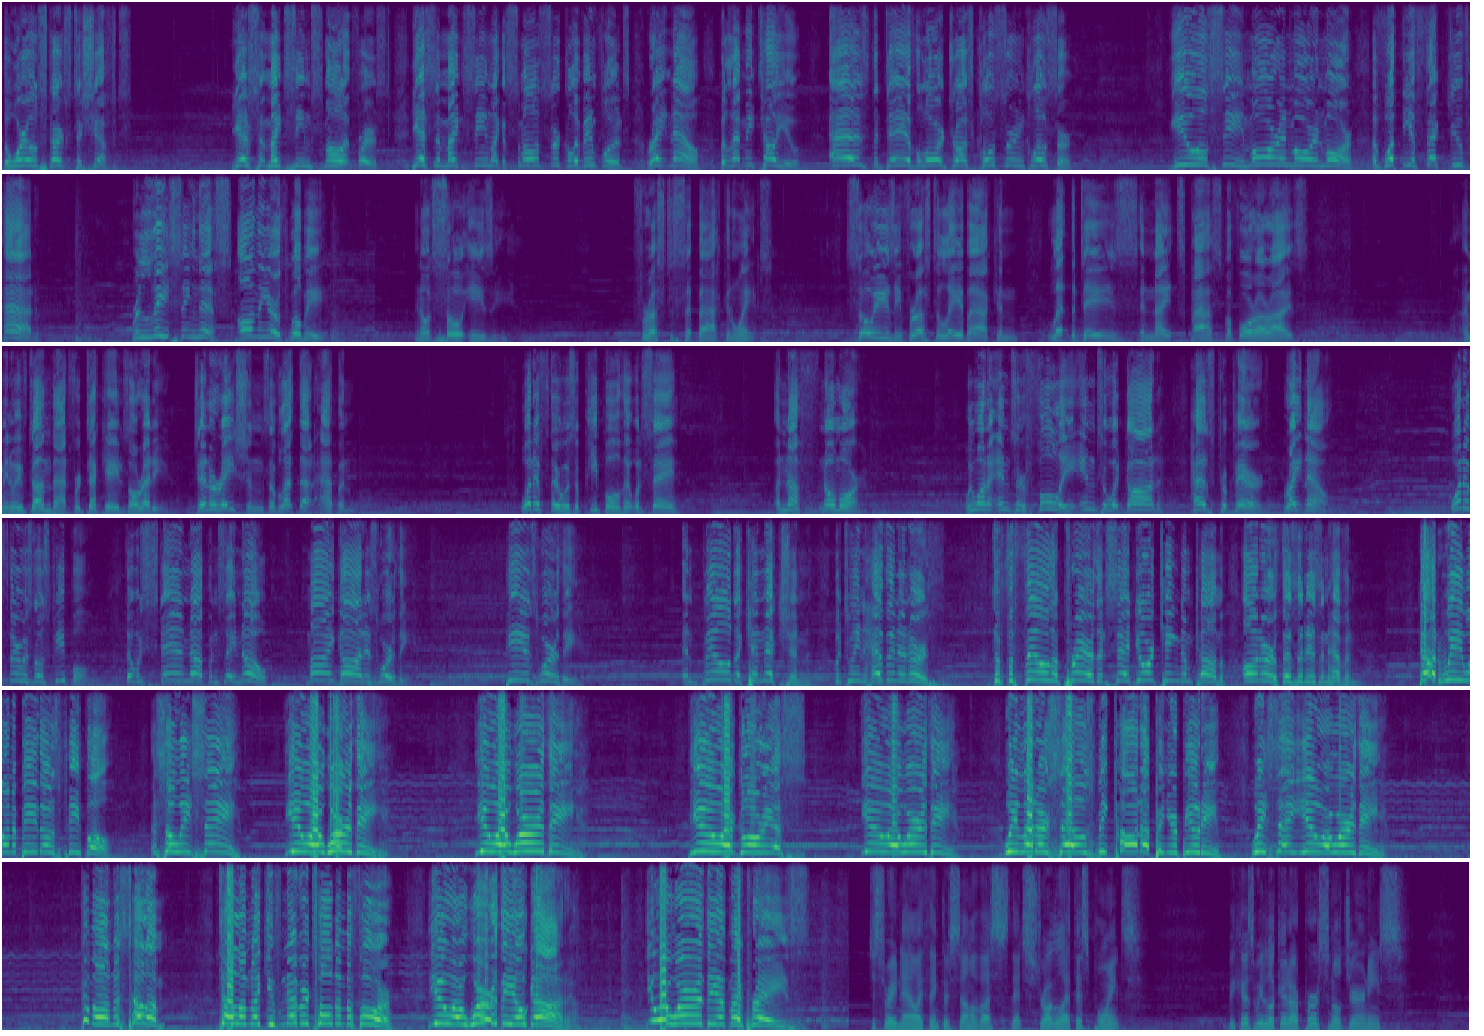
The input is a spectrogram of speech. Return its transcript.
the world starts to shift. Yes, it might seem small at first. Yes, it might seem like a small circle of influence right now. But let me tell you, as the day of the Lord draws closer and closer, you will see more and more and more of what the effect you've had releasing this on the earth will be. You know, it's so easy for us to sit back and wait. So easy for us to lay back and let the days and nights pass before our eyes. I mean, we've done that for decades already. Generations have let that happen. What if there was a people that would say, enough, no more? We want to enter fully into what God has prepared right now. What if there was those people that would stand up and say, "No, my God is worthy. He is worthy." And build a connection between heaven and earth to fulfill the prayer that said, Your kingdom come on earth as it is in heaven. God, we want to be those people. And so we say, You are worthy. You are worthy. You are glorious. You are worthy. We let ourselves be caught up in your beauty. We say, You are worthy. Come on, let's tell them. Tell them like you've never told them before. You are worthy, O oh God. You are worthy of my praise. Just right now, I think there's some of us that struggle at this point because we look at our personal journeys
